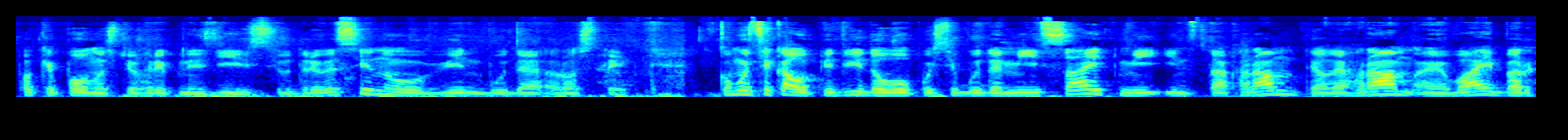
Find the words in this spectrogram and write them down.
Поки повністю гриб не з'їсть всю древесину, він буде рости. Кому цікаво, під відео в описі буде мій сайт, мій інстаграм, телеграм, е, вайбер.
